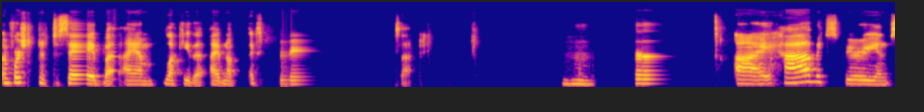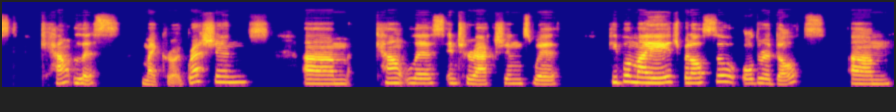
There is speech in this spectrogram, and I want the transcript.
unfortunate to say, but I am lucky that I have not experienced that. Mm-hmm. I have experienced countless microaggressions, um, countless interactions with people my age, but also older adults. Um,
